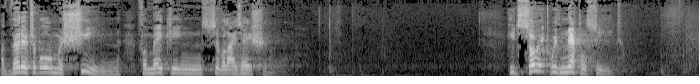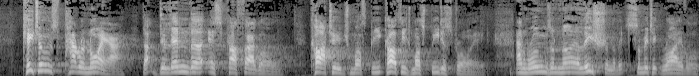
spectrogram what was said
a veritable machine for making civilization. He'd sow it with nettle seed. Cato's paranoia that delenda est Carthago, Carthage must be, Carthage must be destroyed, and Rome's annihilation of its Semitic rival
